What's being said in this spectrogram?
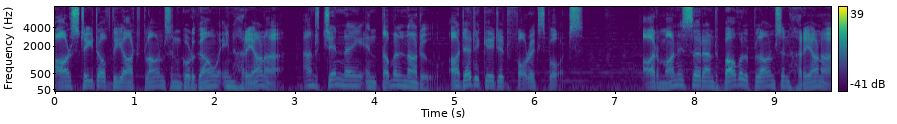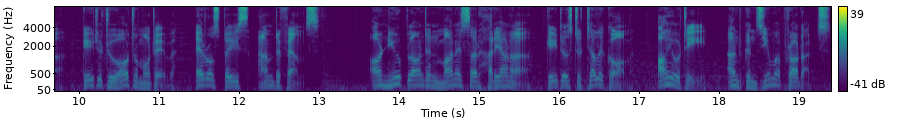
Our state-of-the-art plants in Gurgaon in Haryana and Chennai in Tamil Nadu are dedicated for exports. Our Manesar and Bawal plants in Haryana cater to automotive, aerospace and defense. Our new plant in Manesar, Haryana caters to telecom, IoT and consumer products.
